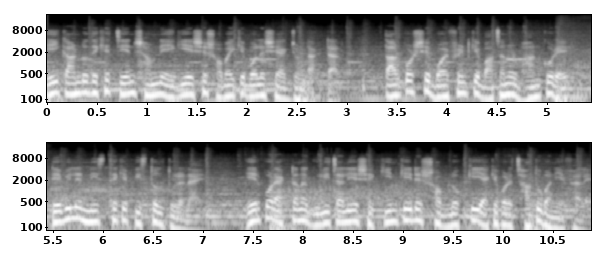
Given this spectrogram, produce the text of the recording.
এই কাণ্ড দেখে চেন সামনে এগিয়ে এসে সবাইকে বলে সে একজন ডাক্তার। তারপর সে বয়ফ্রেন্ডকে বাঁচানোর ভান করে টেবিলের নিচ থেকে পিস্তল তুলে নেয়। এরপর একটানা গুলি চালিয়ে সে কিনকেইডের সব লোককেই একেবারে ছাতু বানিয়ে ফেলে।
